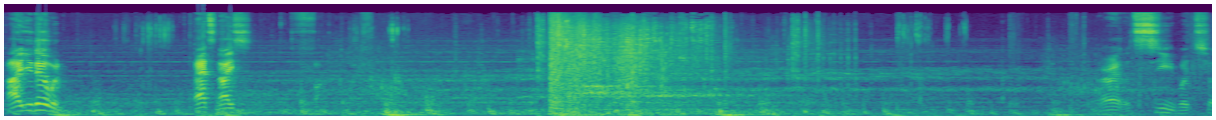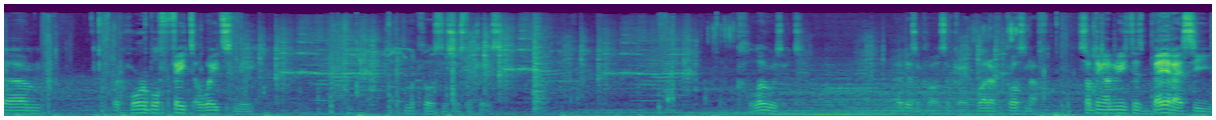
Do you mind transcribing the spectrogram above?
How you doing? That's nice. Alright, let's see what, um, what horrible fate awaits me. I'm gonna close this just in case. Close it. It doesn't close, okay, whatever, close enough. Something underneath this bed I see.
